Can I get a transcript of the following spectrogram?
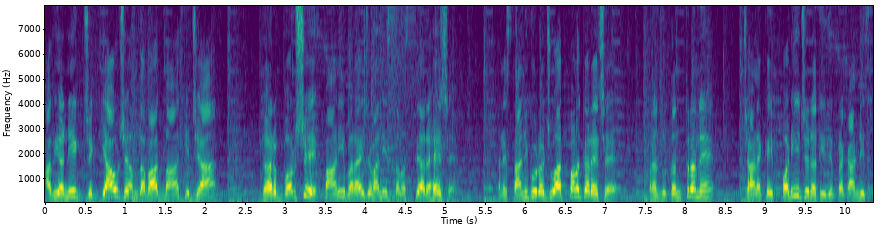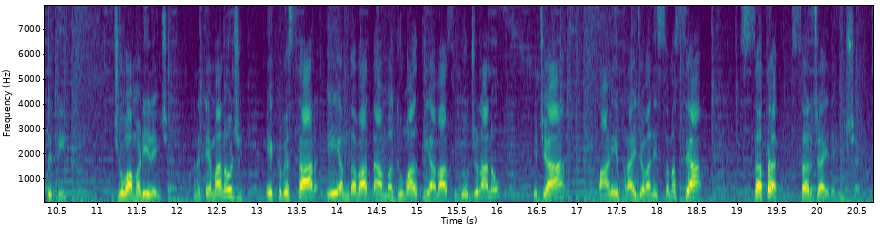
આવી અનેક જગ્યાઓ છે અમદાવાદમાં કે જ્યાં દર વર્ષે પાણી ભરાઈ જવાની સમસ્યા રહે છે અને સ્થાનિકો રજૂઆત પણ કરે છે, પરંતુ તંત્રને જાણે કંઈ પડી જ નથી તે પ્રકારની સ્થિતિ જોવા મળી રહી છે. અને તેમાંનો જ એક વિસ્તાર એ અમદાવાદના મધુમાલતી આવાસ યોજનાનો કે જ્યાં પાણી ભરાઈ જવાની સમસ્યા સતત સર્જાઈ રહી છે.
